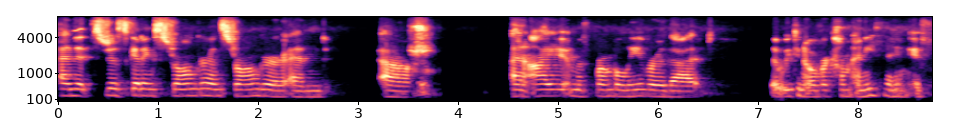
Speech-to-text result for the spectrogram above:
and it's just getting stronger and stronger and um, and I am a firm believer that that we can overcome anything if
